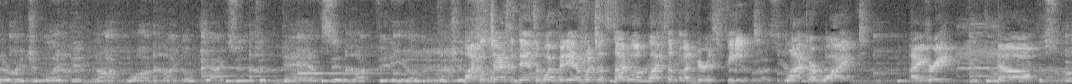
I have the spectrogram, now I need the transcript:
Originally did not want Michael Jackson to dance in what video in which Michael Jackson danced in what video in which the sidewalk lights up under his feet? Black or white? I agree. No. get the score.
